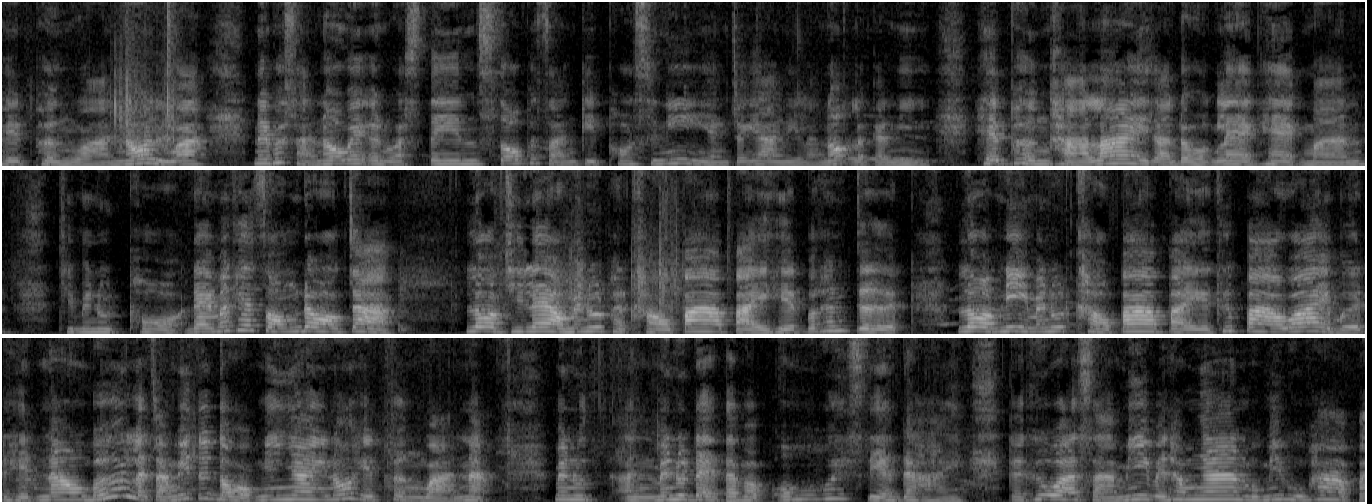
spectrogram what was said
เฮ็ดเพิงหวานเนาะหรือว่าในภาษานอร์เวย์เอินว่าสเตนโซภาษาอังกฤษพอซินี่อย่างจักอย่างนี่แหละเนาะล้วก็นี่เฮ็ดเพิงขาไล่จ้ะดอกแรกแหกมันที่เมนุษย์พ่อได้มาแค่สองดอกจ้ะรอบที่แล้วมนุษย์ผัดเขาป้าไปเฮ็ดบ่ท่านเกิด รอบนี้มนุษย์เขาป้าไปก็คือปลาไหว้เบิดเฮ็ดเน่าเบิดละจ้ะมีแต่ดอกใหญ่ๆเนาะเฮ็ดเพิงหวานน่ะ เมนุษอันเมนุษได้แต่แบบโอ้ยเสียดาย ก็คือว่าสามีไปทำงานบ่มีผู้พาไป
